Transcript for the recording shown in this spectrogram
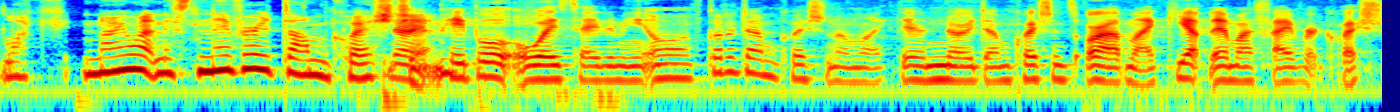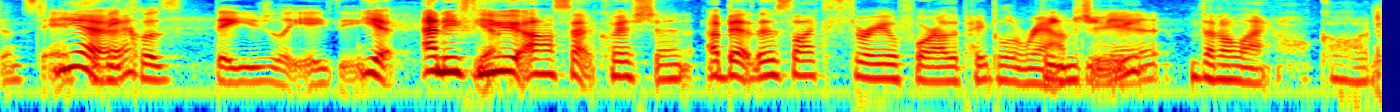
like no one, it's never a dumb No, question. people always say to me, "Oh, I've got a dumb question." I'm like, "There are no dumb questions," or I'm like, "Yep, they're my favorite questions to answer Yeah. because they're usually easy." yeah, and if Yeah. you ask that question, I bet there's like three or four other people around Thinking you it. that are like, "Oh God,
